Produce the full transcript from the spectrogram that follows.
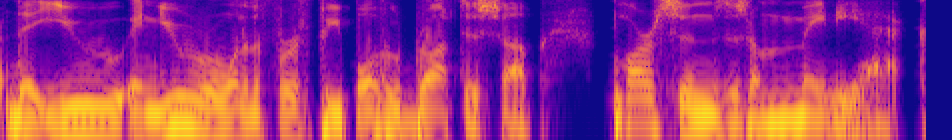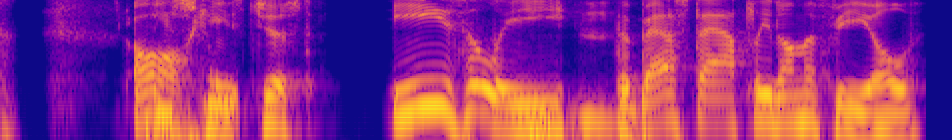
that you and you were one of the first people who brought this up. Parsons is a maniac. Oh he's, he's just easily mm-hmm. the best athlete on the field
